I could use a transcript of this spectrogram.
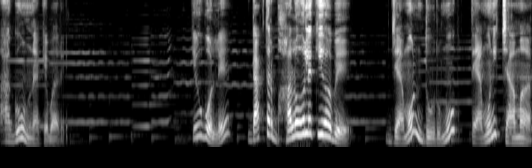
আগুন একেবারে। কেউ বললে, ডাক্তার ভালো হলে কি হবে? যেমন দুর্মুখ, তেমনই চামার।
